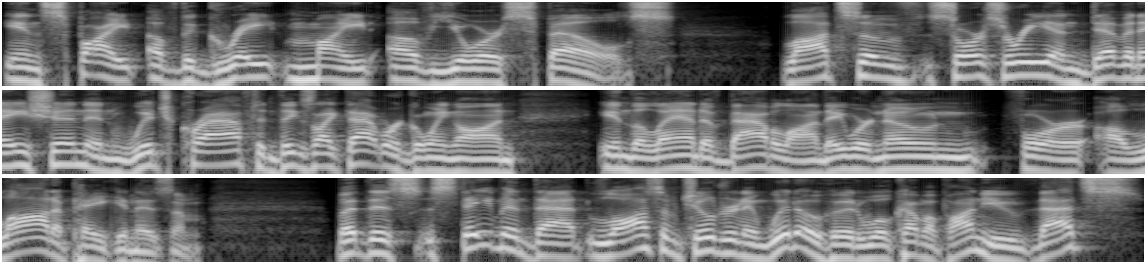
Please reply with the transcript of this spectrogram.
in spite of the great might of your spells. Lots of sorcery and divination and witchcraft and things like that were going on in the land of Babylon. They were known for a lot of paganism. But this statement that loss of children and widowhood will come upon you, that's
